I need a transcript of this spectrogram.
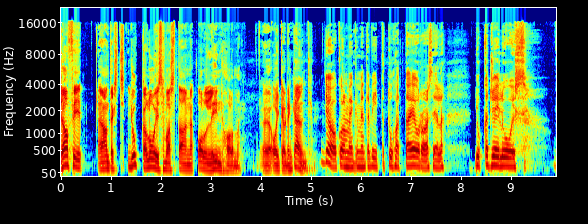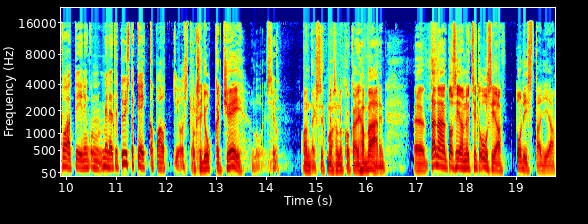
Duffy, äh, anteeksi, Jukka Luis vastaan Olli Lindholm äh, oikeudenkäynti. Joo, 35 000 euroa siellä Jukka J. Lewis vaatii niin kuin menetetyistä keikkapalkkioista. Onko se Jukka J. Luis? Anteeksi, sit mä oon sanonut koko ajan ihan väärin. Tänään tosiaan nyt sit uusia todistajia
